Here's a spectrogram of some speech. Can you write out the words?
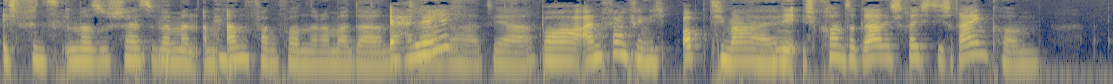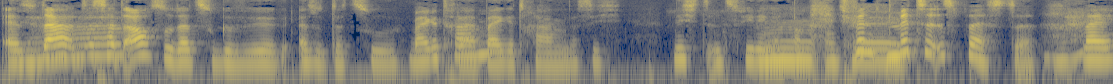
ich finde es immer so scheiße, wenn man am Anfang von Ramadan Ehrlich? Tage hat. Ja. Boah, Anfang finde ich optimal. Nee, ich konnte gar nicht richtig reinkommen. Also Ja. da, das hat auch so dazu gewirkt, also dazu Beigetragen? bei- beigetragen, dass ich nicht ins Feeling gekommen okay. Ich finde, Mitte ist Beste. Weil,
